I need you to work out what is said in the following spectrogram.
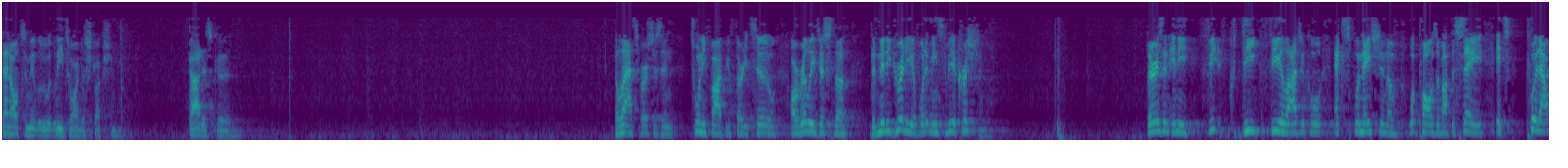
that ultimately would lead to our destruction. God is good. The last verses in 25 through 32 are really just the, the nitty gritty of what it means to be a Christian. There isn't any deep theological explanation of what Paul's about to say. It's put out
